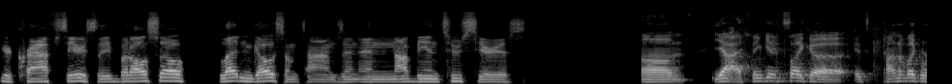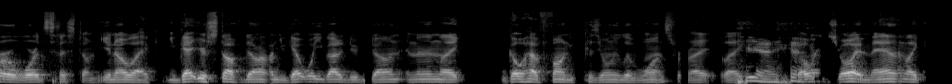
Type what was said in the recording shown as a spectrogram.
your craft seriously, but also letting go sometimes and and not being too serious. Um, yeah, I think it's like a it's kind of like a reward system, you know, like you get your stuff done, you get what you got to do done, and then like go have fun because you only live once, right? Like Yeah, yeah. go enjoy, man. Like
